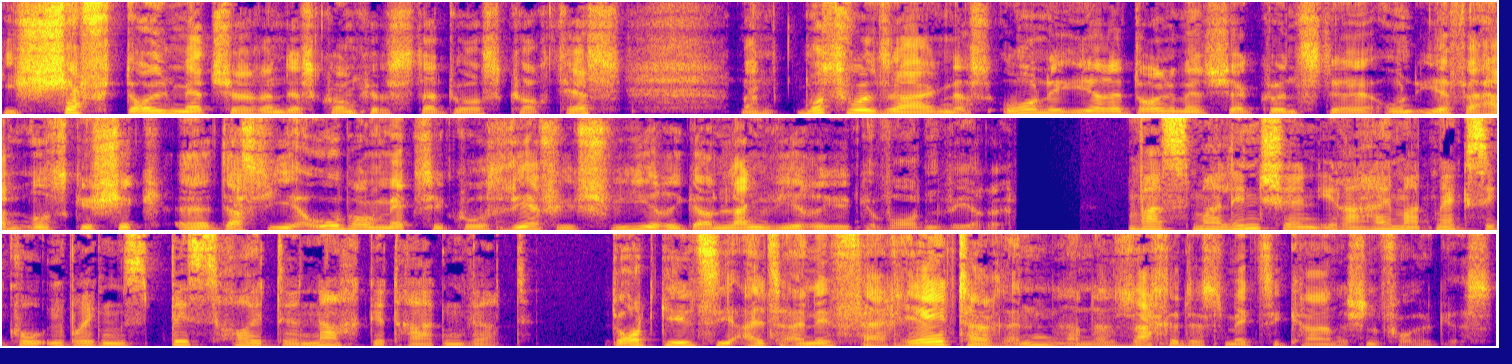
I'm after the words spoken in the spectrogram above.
die Chefdolmetscherin des Conquistadors Cortés. Man muss wohl sagen, dass ohne ihre Dolmetscherkünste und ihr Verhandlungsgeschick, äh, dass die Eroberung Mexikos sehr viel schwieriger und langwieriger geworden wäre was Malinche in ihrer Heimat Mexiko übrigens bis heute nachgetragen wird. Dort gilt sie als eine Verräterin an der Sache des mexikanischen Volkes.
